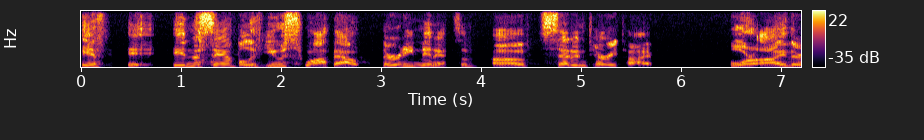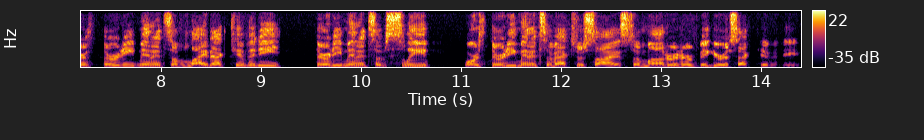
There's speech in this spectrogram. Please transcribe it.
if in the sample, if you swap out 30 minutes of, of sedentary time for either 30 minutes of light activity, 30 minutes of sleep, or 30 minutes of exercise, so moderate or vigorous activity,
